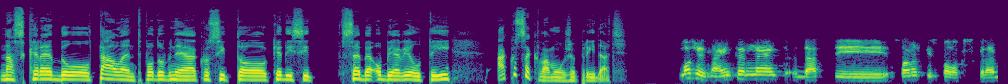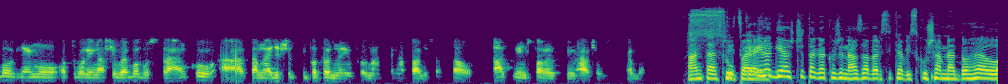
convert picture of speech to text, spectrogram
na Scrabble talent, podobne ako si to kedysi v sebe objavil ty, ako sa k vám môže pridať? Môže ísť na internet, dať si slovenský spolok Scrabble, kde mu otvorí našu webovú stránku a tam nájde všetky potrebné informácie na to, aby sa stal platným slovenským hráčom Scrabble. Fantastické. Super. Inak ja ešte tak akože na záver si ťa vyskúšam na dlhé L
